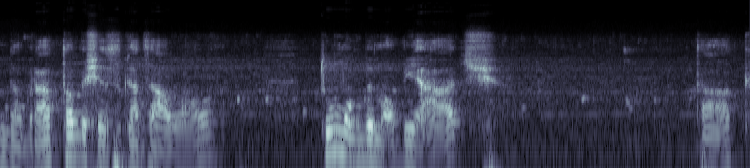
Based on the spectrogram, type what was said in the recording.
Dobra, to by się zgadzało. Tu mógłbym objechać. Tak.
